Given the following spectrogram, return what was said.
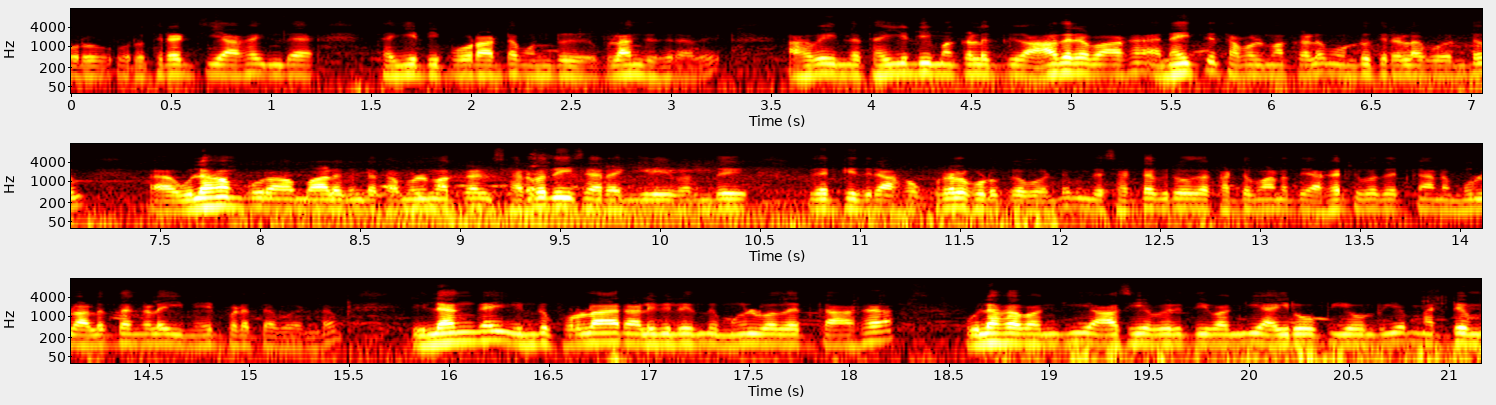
ஒரு ஒரு திரட்சியாக இந்த தையடி போராட்டம் ஒன்று விளங்குகிறது. ஆகவே இந்த தையடி மக்களுக்கு ஆதரவாக அனைத்து தமிழ் மக்களும் ஒன்று திரள வேண்டும். உலகம் பூரா வாழுகின்ற தமிழ் மக்கள் சர்வதேச அரங்கிலே வந்து இதற்கு எதிராக குரல் கொடுக்க வேண்டும். இந்த சட்டவிரோத கட்டுமானத்தை அகற்றுவதற்கான முழு அழுத்தங்களையும் ஏற்படுத்த வேண்டும். இலங்கை இன்று பொருளாதார அழிவிலிருந்து மீள்வதற்காக உலக வங்கி ஆசிய அபிவிருத்தி வங்கி ஐரோப்பிய ஒன்றியம் மற்றும்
